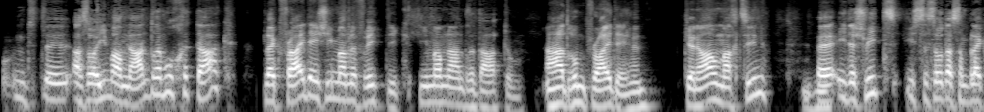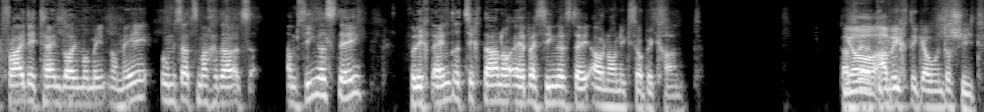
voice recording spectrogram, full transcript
und äh, also immer am anderen Wochentag. Black Friday ist immer am Freitag, immer am anderen Datum. Aha, drum Friday. Hä? Genau, macht Sinn. Mhm. Äh, in der Schweiz ist es so, dass am Black Friday die Händler im Moment noch mehr Umsatz machen als am Singles Day. Vielleicht ändert sich da noch eben Singles Day auch noch nicht so bekannt. Das Ja, aber ich- wichtige Unterschied.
